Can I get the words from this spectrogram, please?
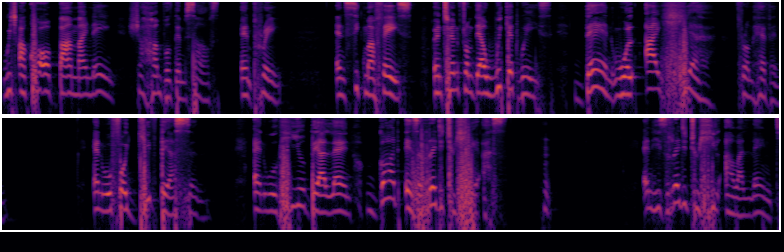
which are called by my name, shall humble themselves and pray and seek my face and turn from their wicked ways, then will I hear from heaven and will forgive their sin and will heal their land. God is ready to hear us. Hmm. And He's ready to heal our land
